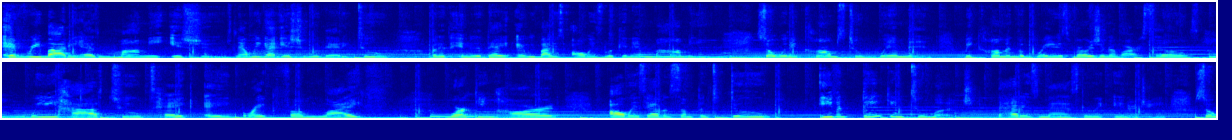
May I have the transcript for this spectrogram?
Everybody has mommy issues. Now, we got issue with daddy too, but at the end of the day, everybody's always looking at mommy. So when it comes to women becoming the greatest version of ourselves, we have to take a break from life. Working hard, always having something to do, even thinking too much, that is masculine energy. So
